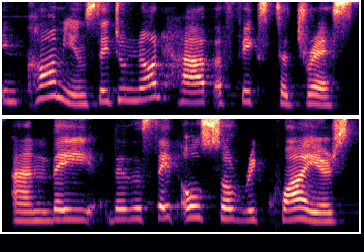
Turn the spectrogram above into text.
in communes. They do not have a fixed address and they, the, state also requires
